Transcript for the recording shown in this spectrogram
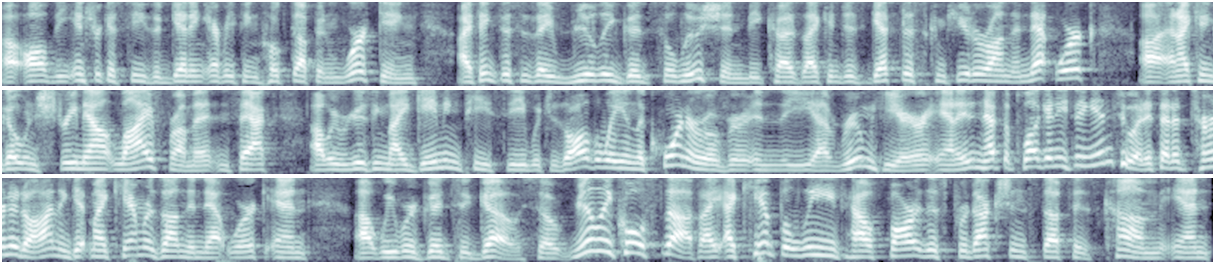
uh, all the intricacies of getting everything hooked up and working, I think this is a really good solution because I can just get this computer on the network uh, and I can go and stream out live from it. In fact, uh, we were using my gaming PC, which is all the way in the corner over in the uh, room here, and I didn't have to plug anything into it. I just had to turn it on and get my cameras on the network, and uh, we were good to go. So, really cool stuff. I, I can't believe how far this production stuff has come, and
